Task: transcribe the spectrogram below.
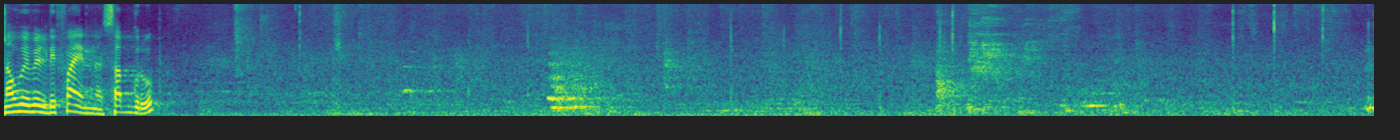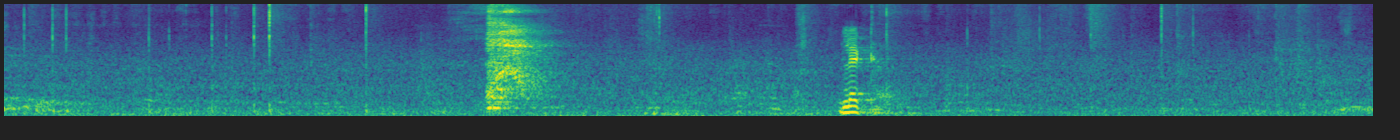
now we will define a subgroup. Let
